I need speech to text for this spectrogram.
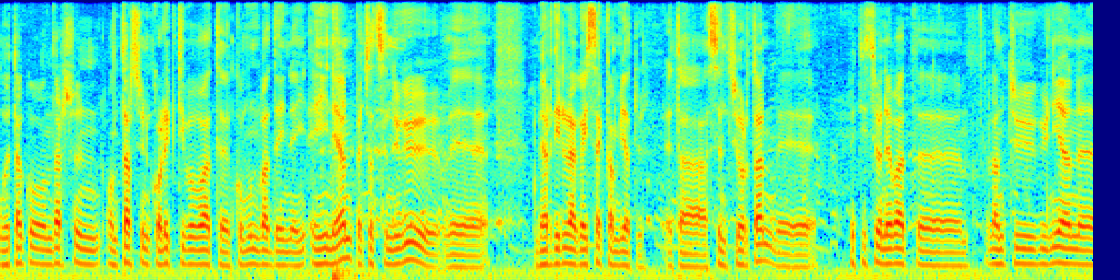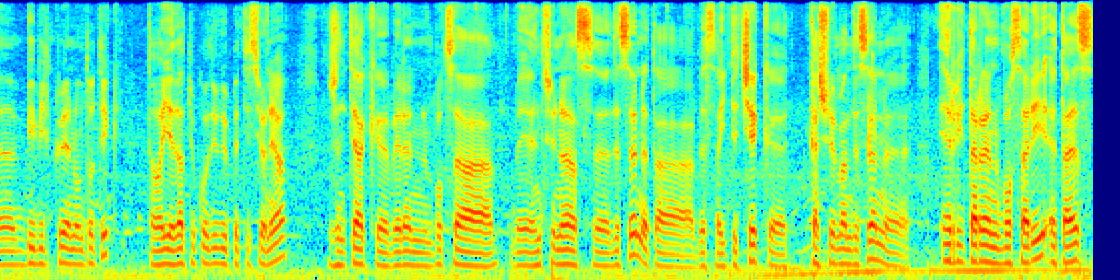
guetako ontarzun kolektibo bat, eh, komun bat eginean, pentsatzen dugu be, behar direla gaizak kanbiatu. Eta zentzu hortan, be, petizione bat e, lantu gunean e, bibilkuen ontotik, eta bai edatuko dugu petizionea, jenteak beren botza be, entzunaz dezen, eta bez aitetxek kasu eman dezen herritarren bozari eta ez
